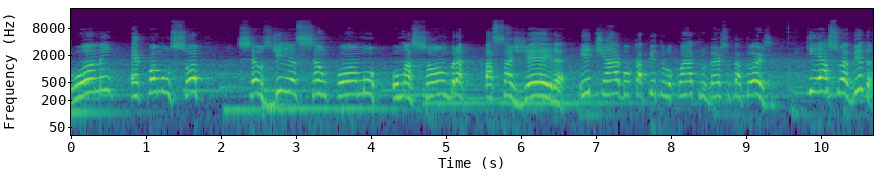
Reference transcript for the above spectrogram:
O homem é como um sopro, seus dias são como uma sombra passageira. E Tiago capítulo 4, verso 14. Que é a sua vida?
